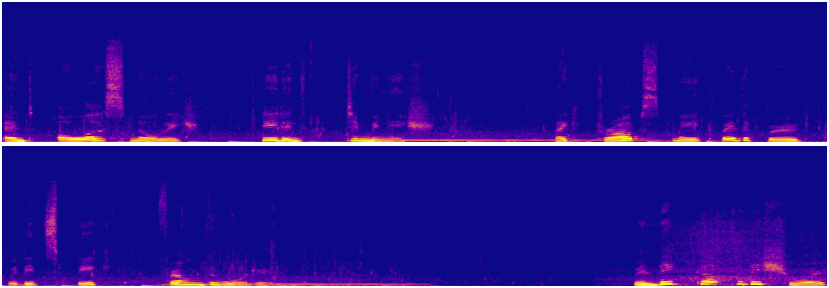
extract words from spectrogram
and Allah's knowledge didn't diminish, like drops made by the bird with its beak from the water. When they got to the shore,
